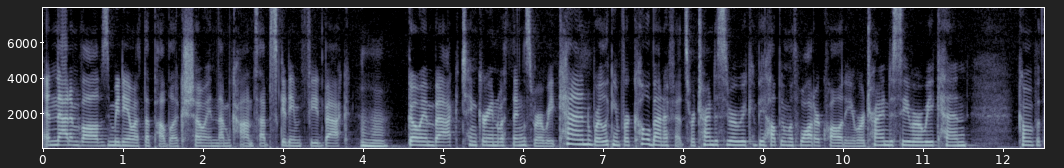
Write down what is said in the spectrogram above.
And that involves meeting with the public, showing them concepts, getting feedback, going back, tinkering with things where we can. We're looking for co benefits. We're trying to see where we can be helping with water quality. We're trying to see where we can come up with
